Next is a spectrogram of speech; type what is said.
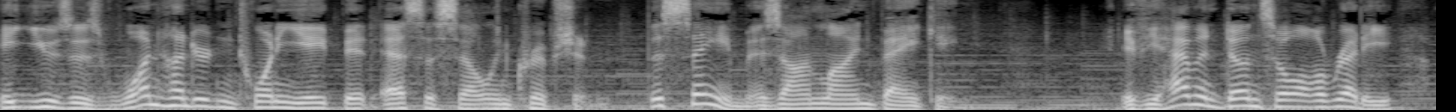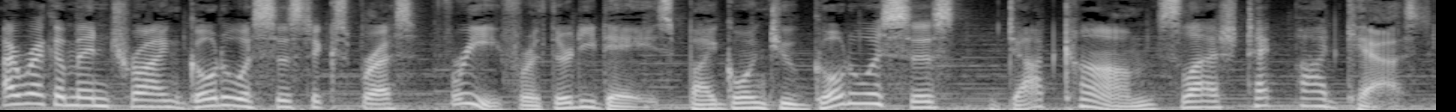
It uses 128 bit SSL encryption, the same as online banking. If you haven't done so already, I recommend trying GoToAssist Express free for 30 days by going to gotoassist.com slash techpodcast.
